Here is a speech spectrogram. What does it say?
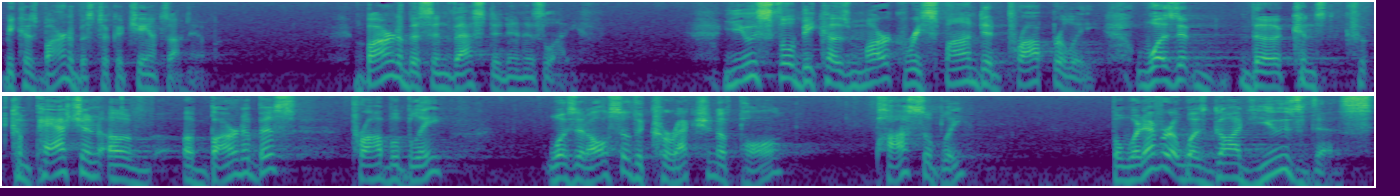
Because Barnabas took a chance on him. Barnabas invested in his life. Useful because Mark responded properly. Was it the con- compassion of, of Barnabas? Probably. Was it also the correction of Paul? Possibly. But whatever it was, God used this.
